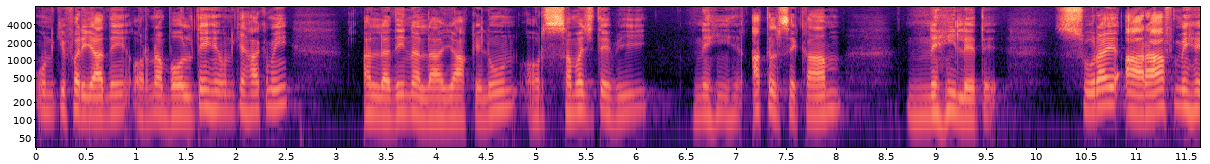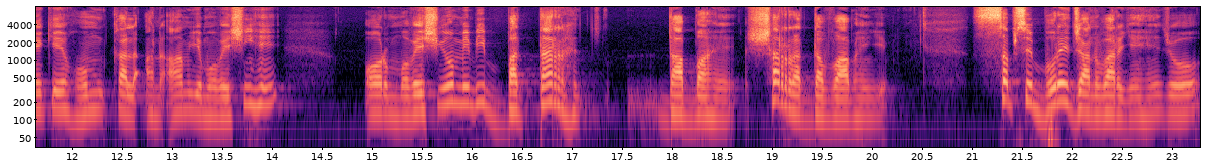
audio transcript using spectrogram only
ان کی فریادیں اور نہ بولتے ہیں ان کے حق میں۔ اللہ دین اللہ یاقلون اور سمجھتے بھی نہیں ہیں، عقل سے کام نہیں لیتے۔ سورہ آراف میں ہے کہ ہم کل انعام یہ مویشی ہیں اور مویشیوں میں بھی بدتر دابا ہیں شررت دواب ہیں یہ۔ سب سے برے جانور یہ ہیں جو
